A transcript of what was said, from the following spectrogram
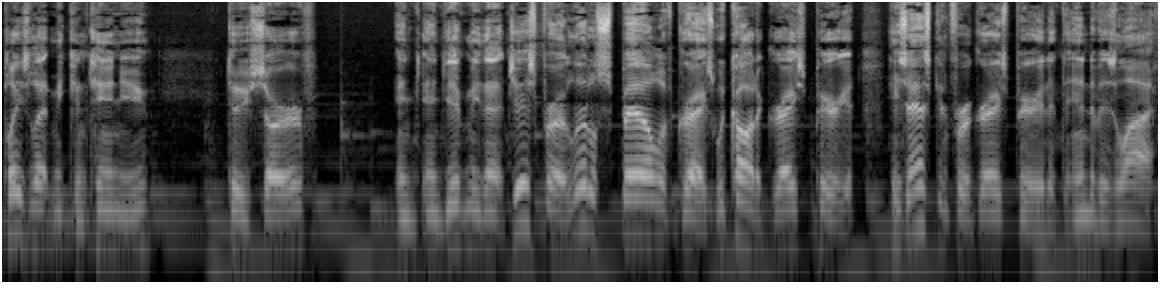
Please let me continue to serve and, and give me that just for a little spell of grace. We call it a grace period. He's asking for a grace period at the end of his life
